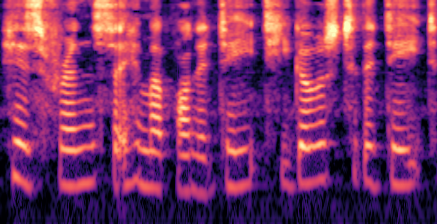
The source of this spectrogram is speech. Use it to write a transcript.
his friends set him up on a date. He goes to the date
